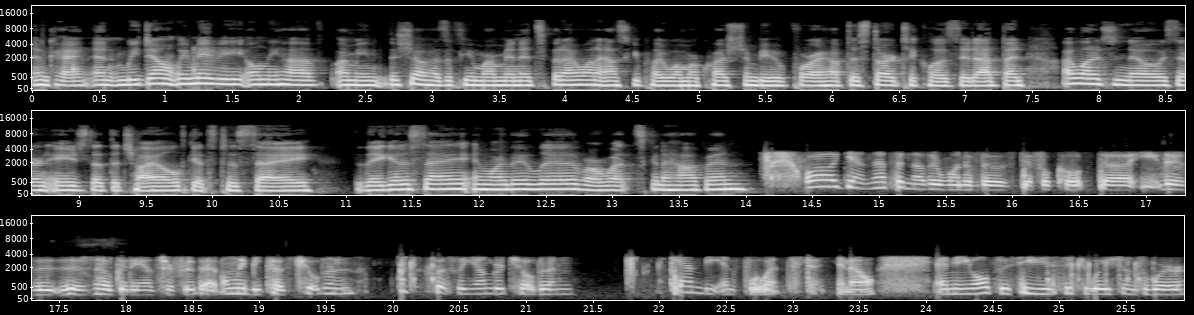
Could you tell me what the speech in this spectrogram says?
Okay. And we don't, we maybe only have, I mean, the show has a few more minutes, but I want to ask you probably one more question before I have to start to close it up. But I wanted to know, is there an age that the child gets to say, they get a say in where they live or what's going to happen? Well, again, that's another one of those difficult, uh, there's, a, there's no good answer for that, only because children, especially younger children, can be influenced, you know. And you also see these situations where,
